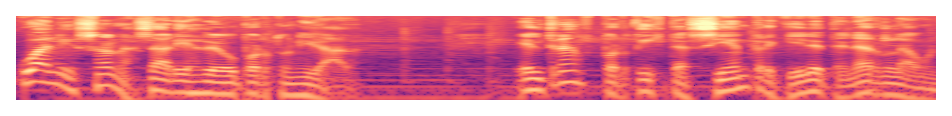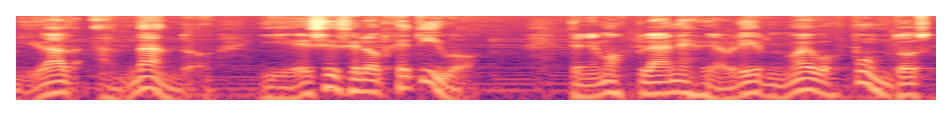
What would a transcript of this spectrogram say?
cuáles son las áreas de oportunidad. El transportista siempre quiere tener la unidad andando y ese es el objetivo. Tenemos planes de abrir nuevos puntos,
